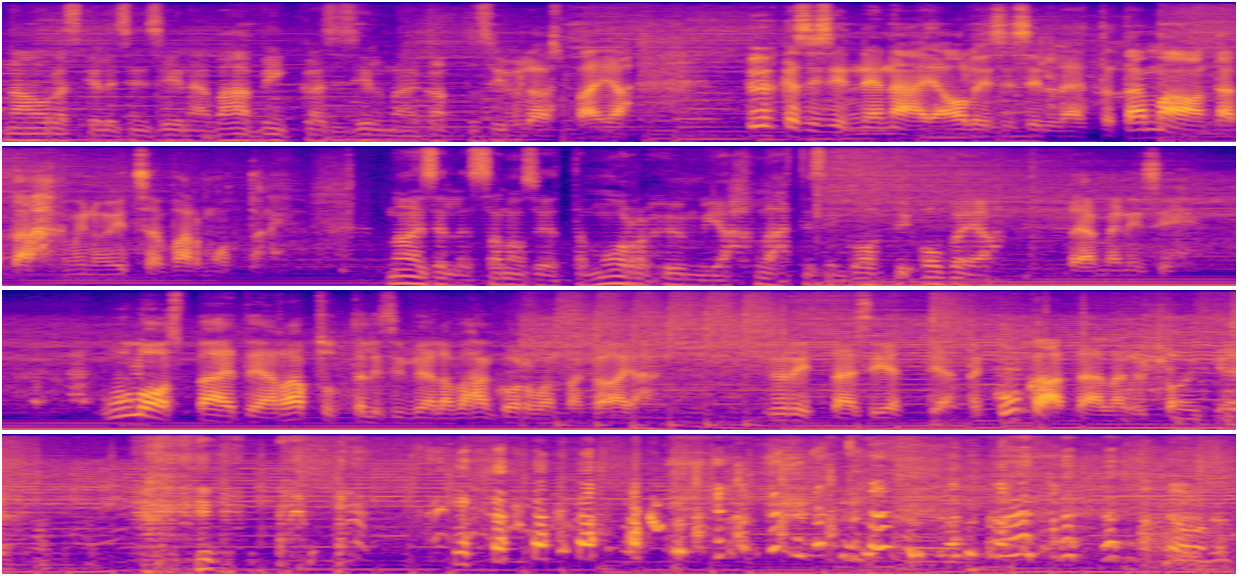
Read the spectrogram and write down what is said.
Naureskelisin siinä ja vähän vinkkaisin silmää ja katsoisin ylöspäin ja pyyhkäsisin nenää ja olisi silleen, että tämä on tätä minun itsevarmuuttani. Naiselle sanoisin, että morhym ja lähtisin kohti ovea ja menisin ulospäin ja rapsuttelisin vielä vähän korvan takaa ja yrittäisin etsiä, että kuka täällä nyt oikein Joo, nyt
